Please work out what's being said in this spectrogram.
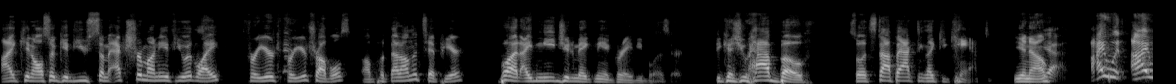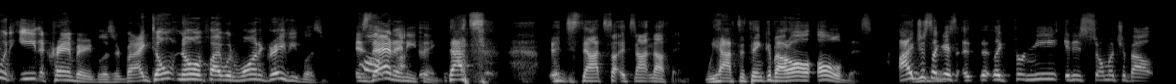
I can also give you some extra money if you would like for your for your troubles. I'll put that on the tip here. But I need you to make me a gravy blizzard because you have both. So let's stop acting like you can't. You know? Yeah. I would I would eat a cranberry blizzard, but I don't know if I would want a gravy blizzard. Is Well, that uh, anything? That's it's not it's not nothing. We have to think about all all of this. I just Mm-hmm. like I said, like for me, it is so much about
